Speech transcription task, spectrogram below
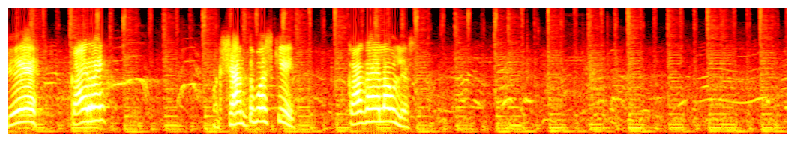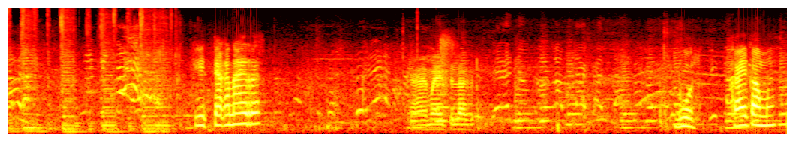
ए काय रे? शांत बस की. का गाय लावल्यास? ए, त्या का नाही रे? काय माहिती लागा बोल काय काम आहे?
